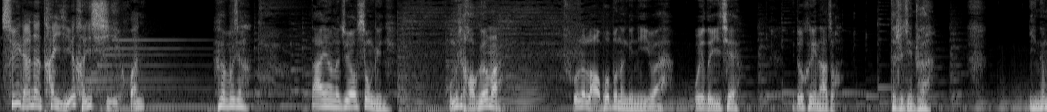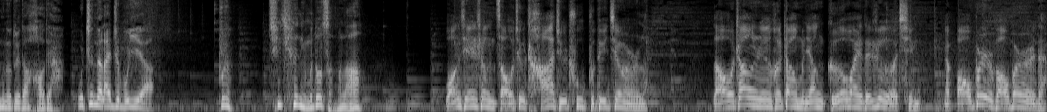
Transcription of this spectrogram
虽然呢，他也很喜欢。不行，答应了就要送给你。我们是好哥们儿，除了老婆不能给你以外，我有的一切你都可以拿走。但是锦川。你能不能对他好点我真的来之不易啊！不是，今天你们都怎么了？王先生早就察觉出不对劲儿了。老丈人和丈母娘格外的热情，那宝贝儿宝贝儿的，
